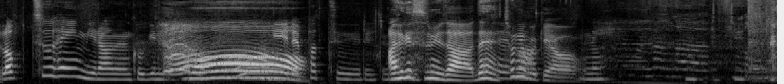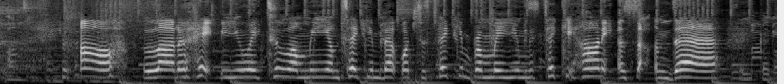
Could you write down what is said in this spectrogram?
Love to Me라는 곡인데요. 오. 거기 랩 파트를 좀 알겠습니다. 네, 대박. 청해 볼게요. 네. Uh, lot of hate me, you ain't too on me. I'm taking back what you're taking from me. You mistake it, honey, and something there. 여기까지.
